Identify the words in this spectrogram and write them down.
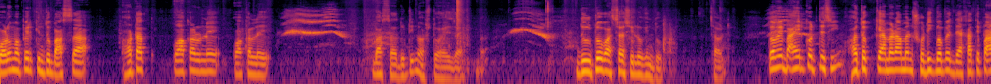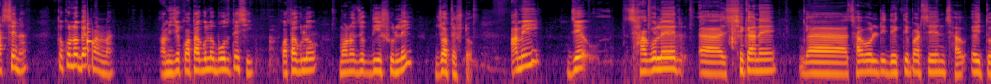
বড় মাপের, কিন্তু বাচ্চা হঠাৎ অকারণে অকালে বাচ্চা দুটি নষ্ট হয়ে যায়। দুটো বাচ্চা ছিল কিন্তু ছাগলটি তো আমি বাহির করতেছি, হয়তো ক্যামেরাম্যান সঠিকভাবে দেখাতে পারছে না, তো কোনো ব্যাপার না। আমি যে কথাগুলো বলতেছি, কথাগুলো মনোযোগ দিয়ে শুনলেই যথেষ্ট। আমি যে ছাগলের সেখানে ছাগলটি দেখতে পাচ্ছেন এই তো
